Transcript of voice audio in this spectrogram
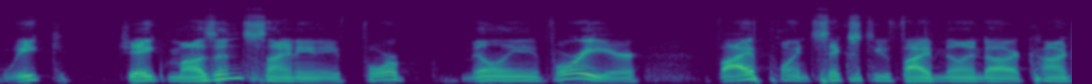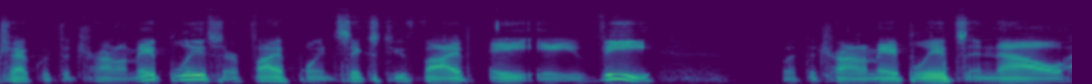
week, Jake Muzzin signing a four million four-year $5.625 million contract with the Toronto Maple Leafs or 5.625 AAV with the Toronto Maple Leafs and now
